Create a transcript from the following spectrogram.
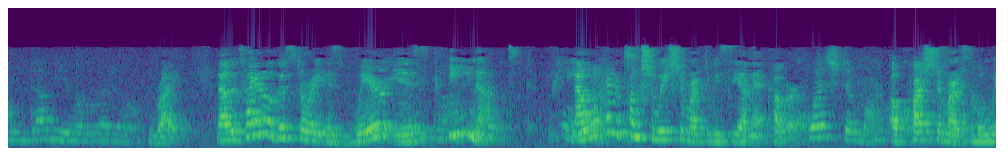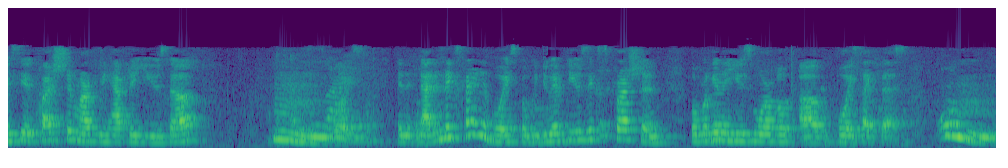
um, W a little. Right. Now the title of this story is Where is Peanut? Now what kind of punctuation mark do we see on that cover? A Question mark. A question mark. So when we see a question mark, we have to use a hmm voice. And not an excited voice, but we do have to use expression. But we're going to use more of a, a voice like this. Hmm.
